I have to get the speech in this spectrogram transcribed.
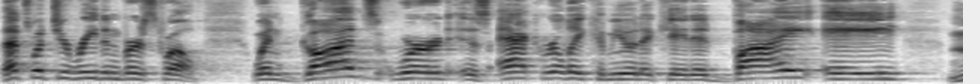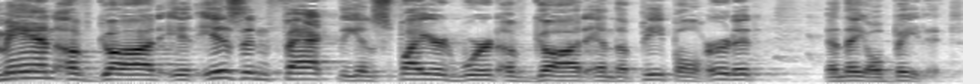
That's what you read in verse 12. When God's word is accurately communicated by a man of God, it is in fact the inspired word of God, and the people heard it and they obeyed it.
